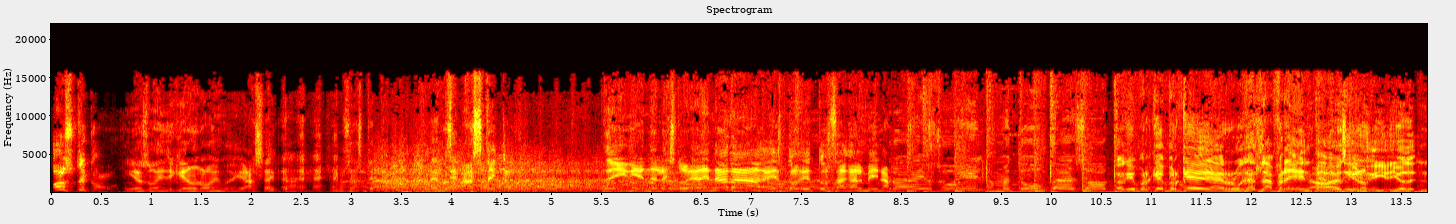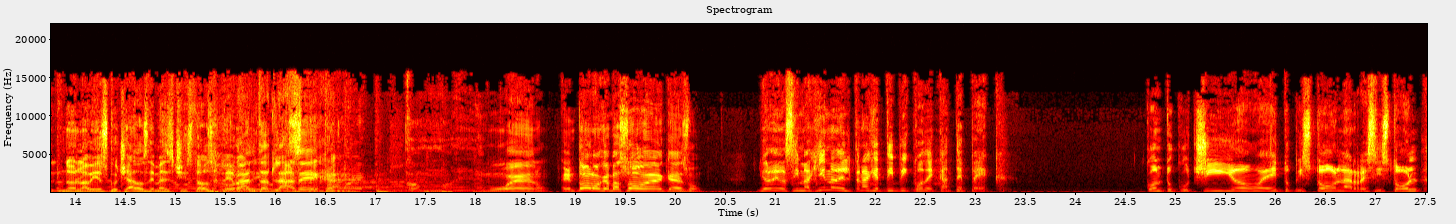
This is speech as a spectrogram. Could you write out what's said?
¡Azteca! Y esos güeyes dijeron, ¡ay, güey, Azteca! Somos Azteca. Somos Azteca. De ahí viene la historia de nada. Esto, esto, Zagal, mira. Ok, ¿por qué, por qué arrugas la frente? No, es que no, yo, yo no lo había escuchado, se me hace chistoso. Levantas la Azteca. Bueno, en todo lo que pasó, ¿eh? Que eso. Yo digo, ¿se imaginan el traje típico de Catepec? Con tu cuchillo, güey, tu pistola, resistol.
